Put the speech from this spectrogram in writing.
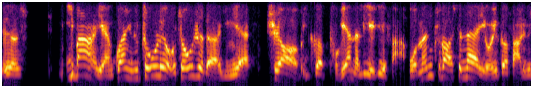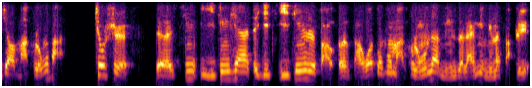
呃。一般而言，关于周六周日的营业需要一个普遍的立立法。我们知道现在有一个法律叫马克龙法，就是呃今以今天以以今日法呃法国总统马克龙的名字来命名的法律，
